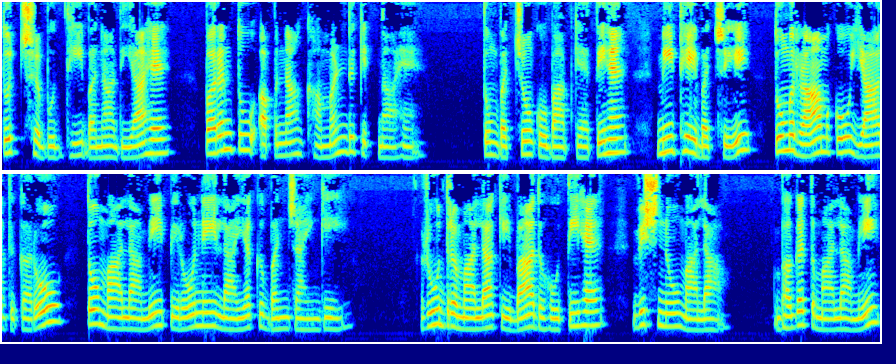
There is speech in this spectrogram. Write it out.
तुच्छ बुद्धि बना दिया है, परंतु अपना घमंड कितना है? तुम बच्चों को बाप कहते हैं, मीठे बच्चे, तुम राम को याद करो तो माला में पिरोने लायक बन जाएँगे। रुद्र माला के बाद होती है विष्णु माला भगत माला में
